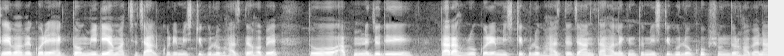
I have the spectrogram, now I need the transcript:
তো এভাবে করে একদম মিডিয়াম আছে, জাল করে মিষ্টিগুলো ভাজতে হবে। তো আপনি যদি তাড়াহুড়ো করে মিষ্টিগুলো ভাজতে যান, তাহলে কিন্তু মিষ্টিগুলো খুব সুন্দর হবে না।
